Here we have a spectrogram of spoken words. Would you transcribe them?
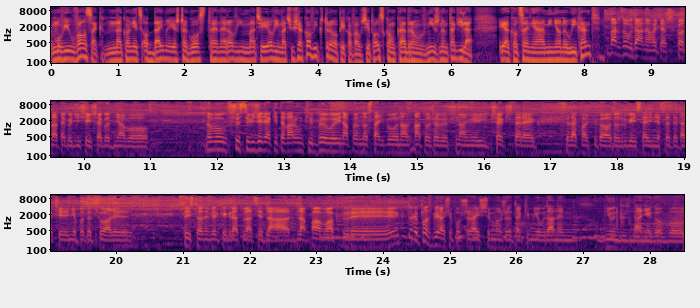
Mówił Wąsek. Na koniec oddajmy jeszcze głos trenerowi Maciejowi Maciusiakowi, który opiekował się polską kadrą w Niżnym Tagile. Jak ocenia miniony weekend? Bardzo udane, chociaż szkoda tego dzisiejszego dnia, bo no bo wszyscy widzieli, jakie te warunki były i na pewno stać było nas na to, żeby przynajmniej trzech, czterech się zakwalifikowało do drugiej serii. Niestety tak się nie potoczyło, ale z tej strony wielkie gratulacje dla, dla Pawła, który, który pozbierał się po wczorajszym może takim nieudanym dniu dla niego, bo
